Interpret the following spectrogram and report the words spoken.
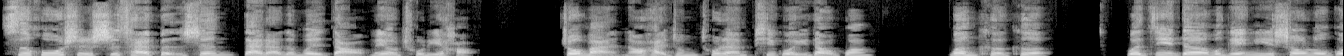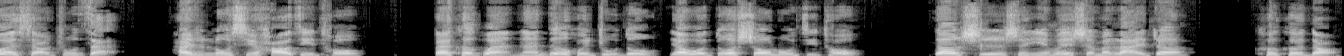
似乎是食材本身带来的味道没有处理好。周满脑海中突然劈过一道光，问科科：“我记得我给你收录过小猪仔，还是陆续好几头？百科馆难得会主动要我多收录几头，当时是因为什么来着？”苛刻道：“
